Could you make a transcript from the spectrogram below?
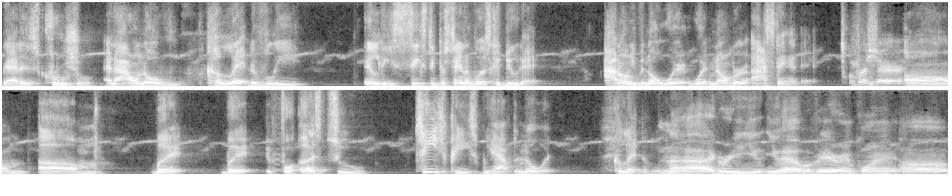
that is crucial. And I don't know if collectively at least 60% of us could do that. I don't even know where what number I stand at. For sure. Um, um, but but for us to teach peace, we have to know it collectively. Nah, I agree. You you have a very important uh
